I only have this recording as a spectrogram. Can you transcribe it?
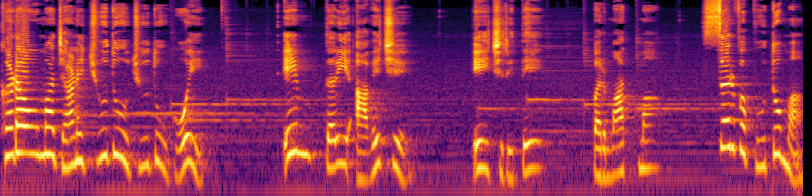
ખડાઓમાં જાણે જુદું જુદું હોય એમ તરી આવે છે. એ જ રીતે પરમાત્મા સર્વભૂતોમાં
